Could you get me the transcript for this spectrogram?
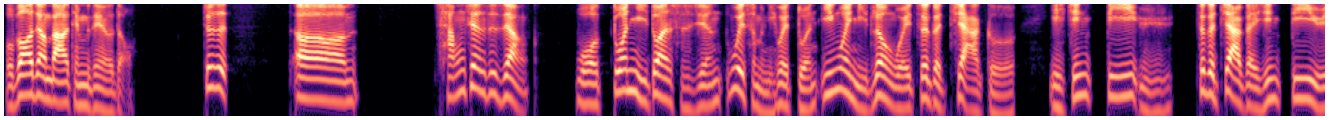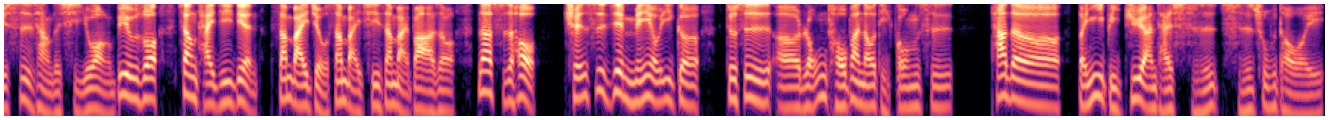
我不知道这样大家听不听得懂？就是，呃，长线是这样，我蹲一段时间，为什么你会蹲？因为你认为这个价格已经低于。这个价格已经低于市场的希望了。比如说，像台积电三百九、三百七、三百八的时候，那时候全世界没有一个就是呃龙头半导体公司，它的本益比居然才十十出头而已。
